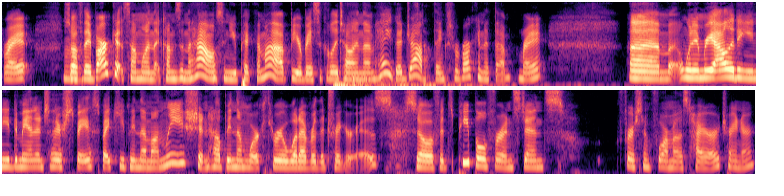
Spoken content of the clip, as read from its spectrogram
right? So if Hmm. they bark at someone that comes in the house and you pick them up, you're basically telling them, "Hey, good job. Thanks for barking at them," right? Um, when in reality, you need to manage their space by keeping them on leash and helping them work through whatever the trigger is. So if it's people, for instance, first and foremost, hire a trainer.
